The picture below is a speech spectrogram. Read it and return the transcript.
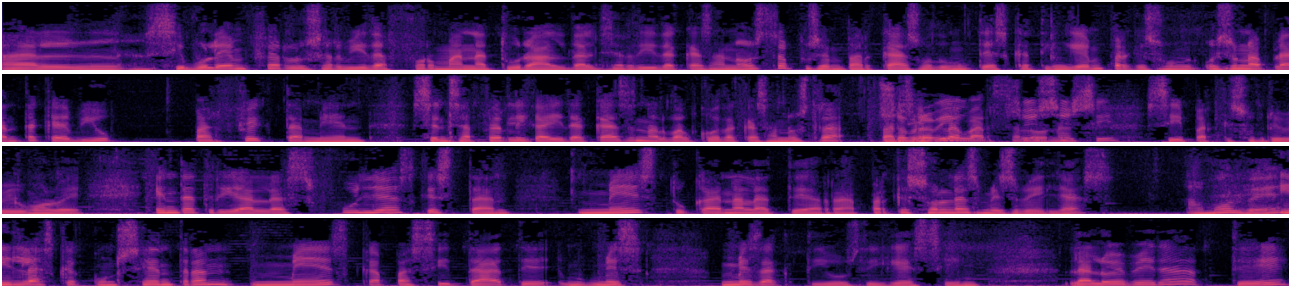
el, si volem fer-lo servir de forma natural del jardí de casa nostra, posem per cas o d'un test que tinguem, perquè és, un, és una planta que viu perfectament, sense fer-li gaire cas en el balcó de casa nostra, per Sobreviu, exemple, a Barcelona. sí, sí, sí. Sí, perquè sobreviu molt bé. Hem de triar les fulles que estan més tocant a la terra, perquè són les més velles Ah, molt bé. i les que concentren més capacitat, eh, més, més actius, diguéssim. L'aloe vera té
